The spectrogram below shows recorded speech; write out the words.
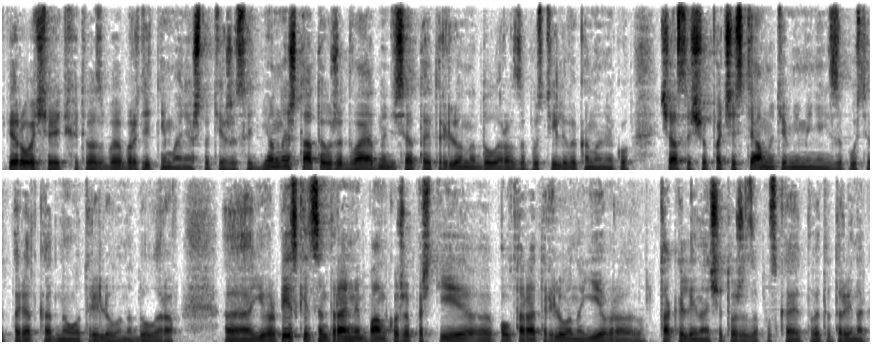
В первую очередь хотелось бы обратить внимание, что те же Соединенные Штаты уже 2,1 триллиона долларов запустили в экономику. Сейчас еще по частям, но тем не менее они запустят порядка 1 триллиона долларов. Э, Европейский центральный банк уже почти э, полтора триллиона евро так или иначе тоже запускает в этот рынок.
